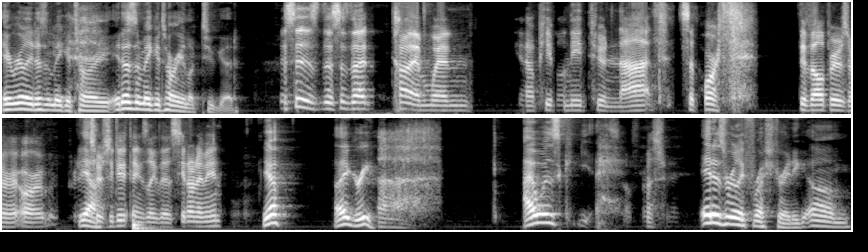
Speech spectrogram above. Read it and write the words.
It really doesn't make Atari. It doesn't make Atari look too good. This is this is that time when you know people need to not support developers or, or producers Yeah. who do things like this. You know what I mean? Yeah, I agree. Uh, I was. so. It is really frustrating. Um,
